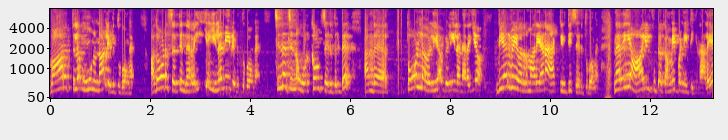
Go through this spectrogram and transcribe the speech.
வாரத்துல மூணு நாள் எடுத்துக்கோங்க. அதோட சேர்த்து நிறைய இளநீர் எடுத்துக்கோங்க. சின்ன சின்ன ஒர்க் அவுட்ஸ் எடுத்துக்கிட்டு அந்த தோல்ல வழியா வெளியில நிறைய வியர்வை வர்ற மாதிரியான ஆக்டிவிட்டிஸ் எடுத்துக்கோங்க. நிறைய ஆயில் ஃபுட்டை கம்மி பண்ணிட்டீங்கனாலே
